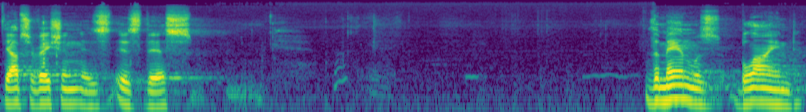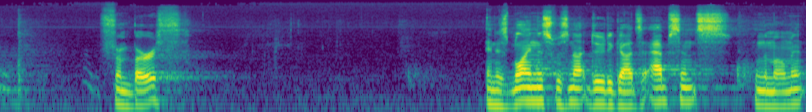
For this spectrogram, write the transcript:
The observation is, is this the man was blind from birth, and his blindness was not due to God's absence in the moment,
